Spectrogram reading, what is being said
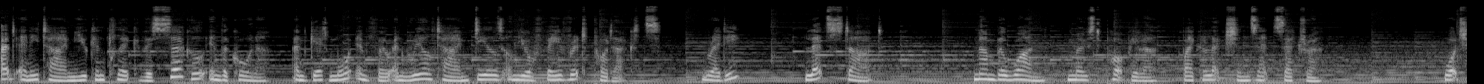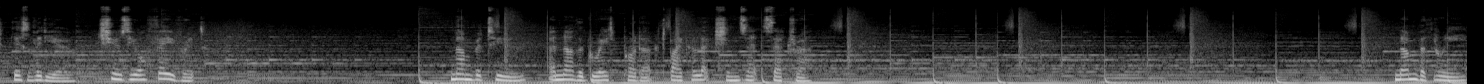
At any time you can click this circle in the corner, and get more info and real-time deals on your favorite products. Ready? Let's start. Number 1, Most Popular, by Collections etc. Watch this video, choose your favorite. Number 2, another great product by Collections etc. Number 3.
